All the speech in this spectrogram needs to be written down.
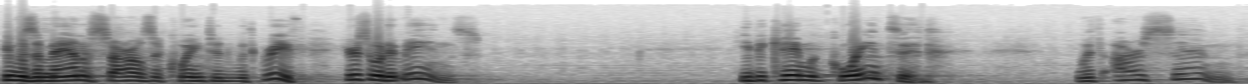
he was a man of sorrows acquainted with grief? Here's what it means He became acquainted with our sin.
